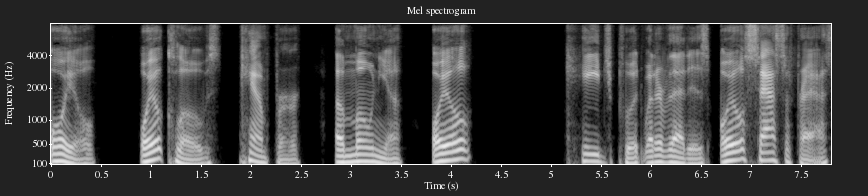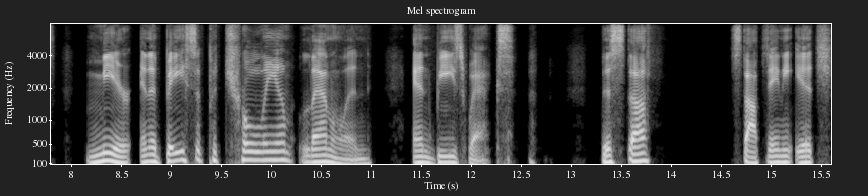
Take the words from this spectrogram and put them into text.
oil, oil cloves, camphor, ammonia, oil cajeput, whatever that is, oil sassafras, myrrh, and a base of petroleum lanolin and beeswax. This stuff stops any itch,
